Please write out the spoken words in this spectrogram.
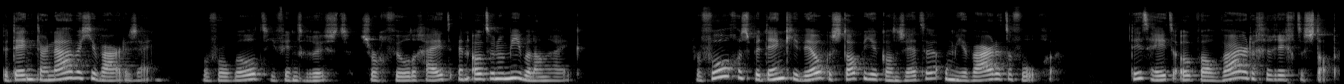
Bedenk daarna wat je waarden zijn. Bijvoorbeeld, je vindt rust, zorgvuldigheid en autonomie belangrijk. Vervolgens bedenk je welke stappen je kan zetten om je waarden te volgen. Dit heet ook wel waardegerichte stappen.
